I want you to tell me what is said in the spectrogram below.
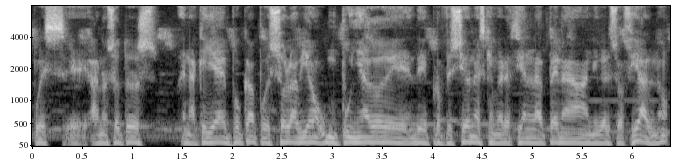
pues eh, a nosotros en aquella época pues solo había un puñado de, de, profesiones que merecían la pena a nivel social, ¿no?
